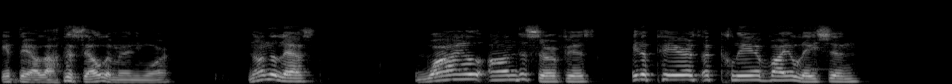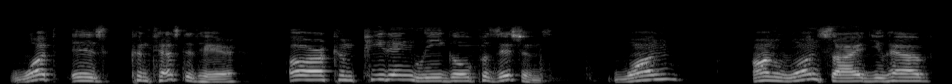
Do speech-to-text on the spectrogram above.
if they're allowed to sell them anymore. Nonetheless, while on the surface it appears a clear violation, what is contested here are competing legal positions. One, on one side, you have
